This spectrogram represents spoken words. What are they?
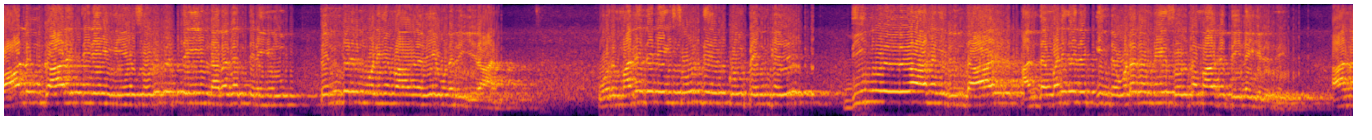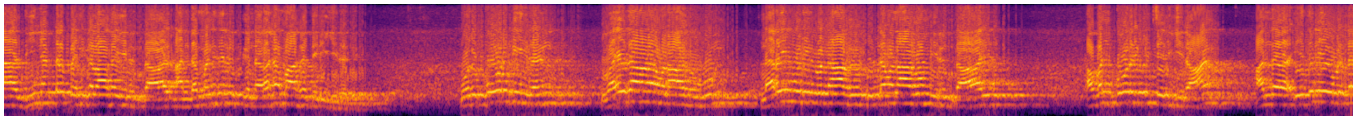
வாழும் காலத்திலேயே சொர்க்கத்தையும் நரகத்தினையும் பெண்கள் மூலியமாகவே உணர்கிறான். ஒரு மனிதனை சூழ்ந்திருக்கும் பெண்கள் தீனுள்ளதாக இருந்தால் அந்த மனிதனுக்கு இந்த உலகமே சொர்க்கமாக தெரிகிறது. ஆனால் தீனற்ற பெண்களாக இருந்தால் அந்த மனிதனுக்கு நரகமாக தெரிகிறது. ஒரு போர் வீரன் வயதானவனாகவும் நரைமுடிவனாக உள்ளவனாகவும் இருந்தால் அவன் போருக்கு செல்கிறான். அந்த எதிரே உள்ள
